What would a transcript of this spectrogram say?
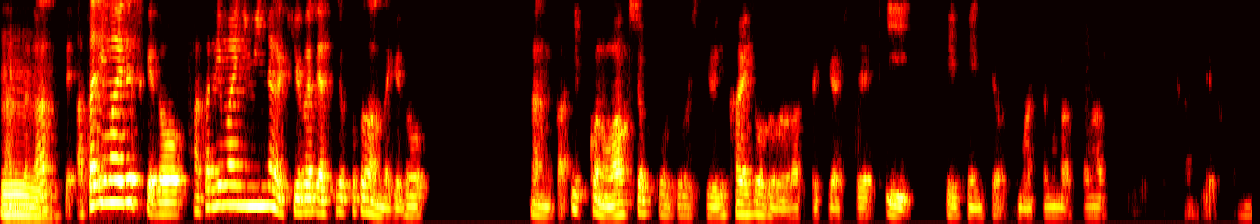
うなんだなっん。て、当たり前ですけど、当たり前にみんなが休暇でやってることなんだけど、なんか一個のワークショップを通してより解像度が上がった気がして、いい経験値を積ませてもらったなっていう感じですかね。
